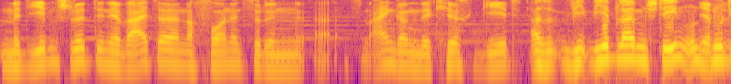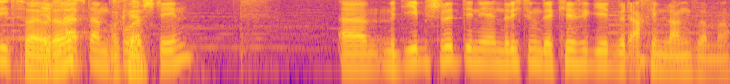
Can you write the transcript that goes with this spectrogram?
mit jedem Schritt, den ihr weiter nach vorne zu den, äh, zum Eingang der Kirche geht, Also wir, wir bleiben stehen und ihr, nur die zwei, ihr oder was? bleibt am Okay. Tor stehen. Ähm, mit jedem Schritt, den ihr in Richtung der Kirche geht, wird Achim langsamer.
